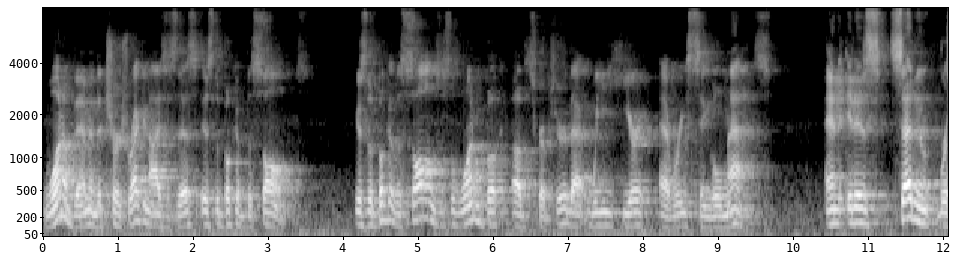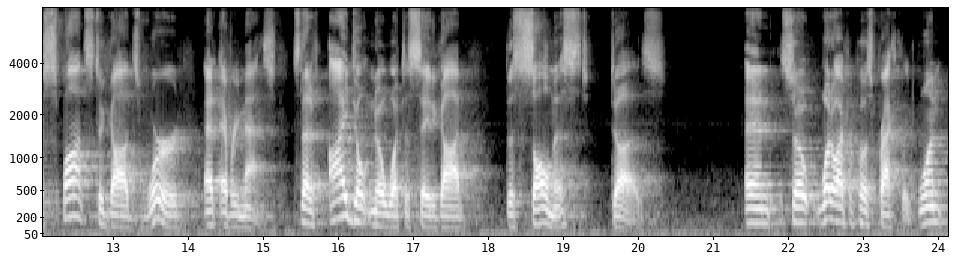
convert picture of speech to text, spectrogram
One of them, and the church recognizes this, is the book of the Psalms. Because the book of the Psalms is the one book of Scripture that we hear every single Mass. And it is said in response to God's word at every Mass. So that if I don't know what to say to God, the psalmist does. And so, what do I propose practically? One,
